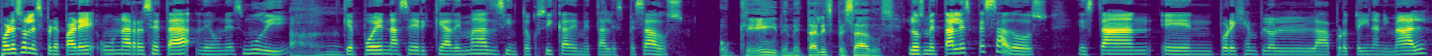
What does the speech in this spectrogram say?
por eso les preparé una receta de un smoothie Ah. que pueden hacer que además desintoxica de metales pesados. Ok, de metales pesados. Los metales pesados están en, por ejemplo, la proteína animal,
